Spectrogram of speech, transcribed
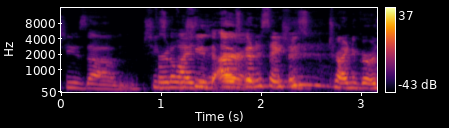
she's um She's, fertilizing. she's- I was gonna say she's trying to grow a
